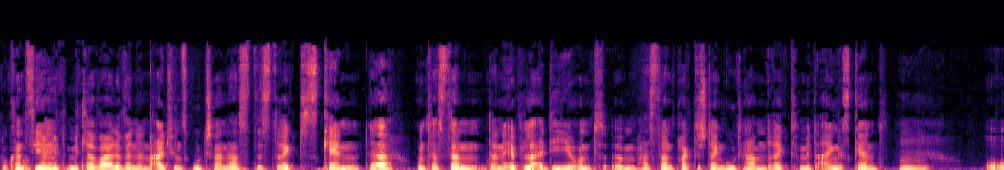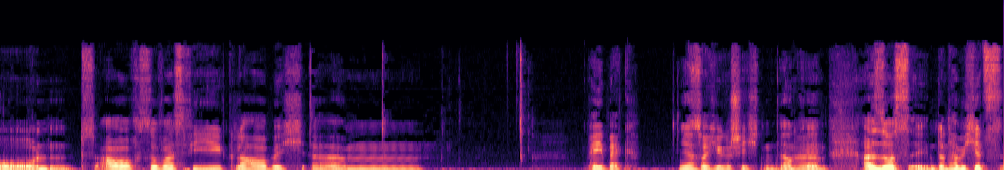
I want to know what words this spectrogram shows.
Du kannst hier Okay. mit, mittlerweile, wenn du einen iTunes-Gutschein hast, das direkt scannen Ja. und hast dann deine Apple-ID und ähm, hast dann praktisch dein Guthaben direkt mit eingescannt. Mhm. Und auch sowas wie, glaube ich, ähm, Payback. Ja. Solche Geschichten. Okay. Ne? Also sowas, dann habe ich jetzt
